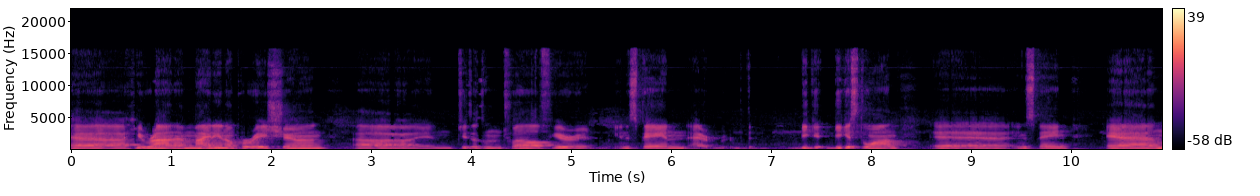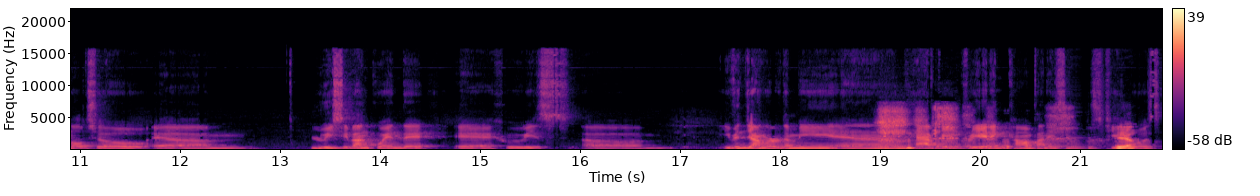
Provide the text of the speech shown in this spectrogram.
Uh, he ran a mining operation uh, in 2012 here in, in Spain, uh, the big, biggest one uh, in Spain, and also um, Luis Ivan Cuende, who is um, even younger than me and have been creating companies since he Yeah. was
